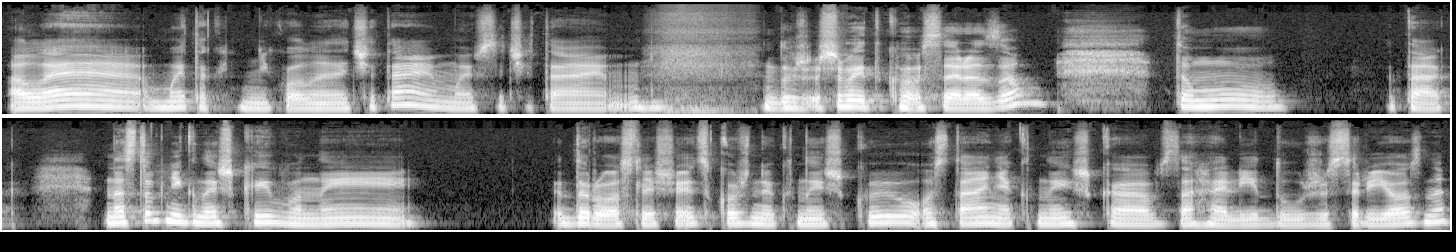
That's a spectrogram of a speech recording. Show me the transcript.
Але ми так ніколи не читаємо, ми все читаємо дуже швидко все разом. Тому так. Наступні книжки вони дорослішають з кожною книжкою. Остання книжка взагалі дуже серйозна.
